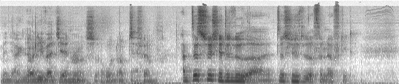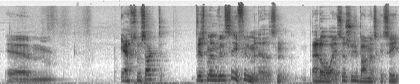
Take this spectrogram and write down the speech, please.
Men jeg kan godt lige være generous og runde op til Ja. 5. Jamen, det synes jeg, det lyder, det synes jeg, det lyder fornuftigt. Øhm, ja, som sagt, hvis man vil se filmen ad sådan, er der over i, så synes jeg bare, man skal se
